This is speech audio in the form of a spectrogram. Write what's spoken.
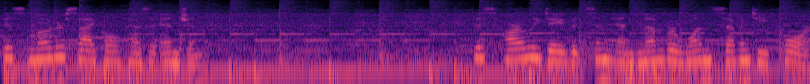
This motorcycle has an engine. This Harley-Davidson and number 174,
